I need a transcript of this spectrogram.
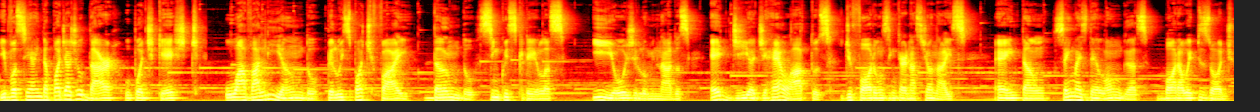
E você ainda pode ajudar o podcast o avaliando pelo Spotify, dando 5 estrelas. E hoje, iluminados, é dia de relatos de fóruns internacionais. É então, sem mais delongas, bora ao episódio.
